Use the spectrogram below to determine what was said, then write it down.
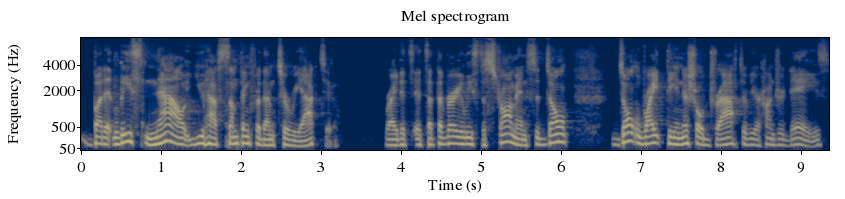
But at least now you have something for them to react to right? It's it's at the very least a straw man. So don't don't write the initial draft of your 100 days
